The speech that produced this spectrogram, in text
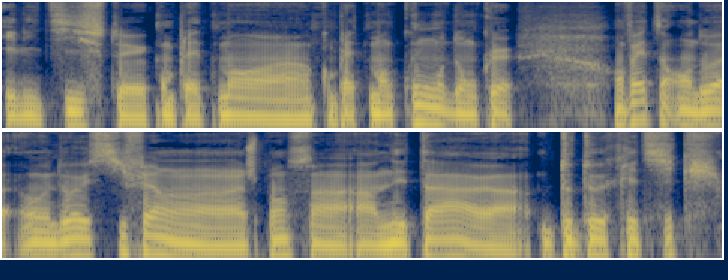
élitiste complètement, complètement con. Donc, en fait, on doit, on doit aussi faire, je pense, un, un état d'autocritique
